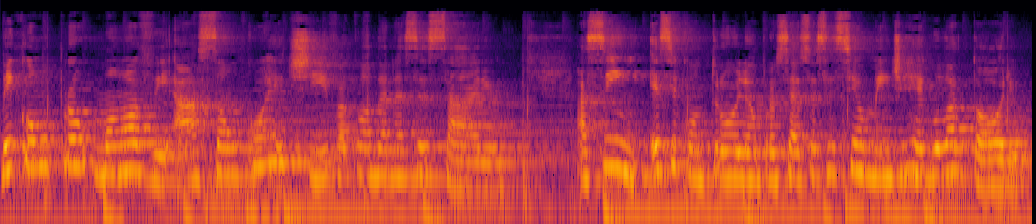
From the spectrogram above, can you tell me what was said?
bem como promove a ação corretiva quando é necessário. Assim, esse controle é um processo essencialmente regulatório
